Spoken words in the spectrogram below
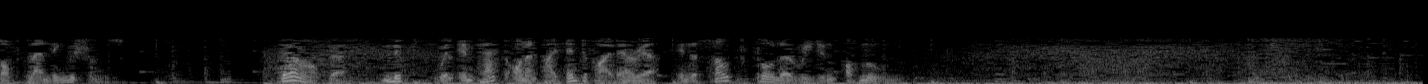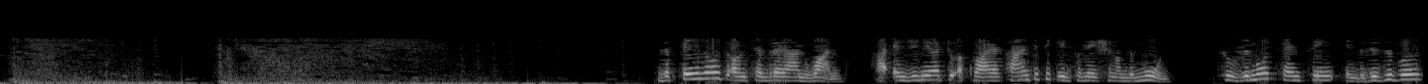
soft landing missions. Thereafter, MIP will impact on an identified area in the south polar region of Moon. The payloads on Chandrayaan-1 are engineered to acquire scientific information on the moon through remote sensing in the visible,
